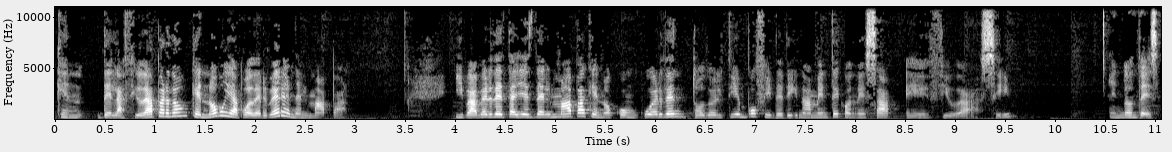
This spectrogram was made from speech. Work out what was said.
que, de la ciudad, perdón, que no voy a poder ver en el mapa. Y va a haber detalles del mapa que no concuerden todo el tiempo fidedignamente con esa eh, ciudad, ¿sí? Entonces,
